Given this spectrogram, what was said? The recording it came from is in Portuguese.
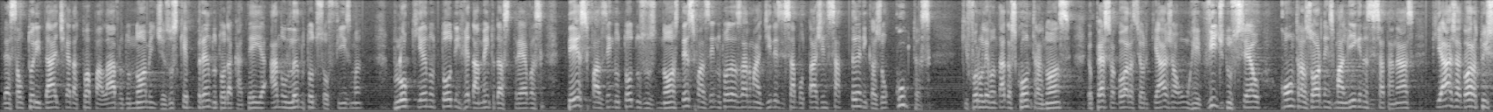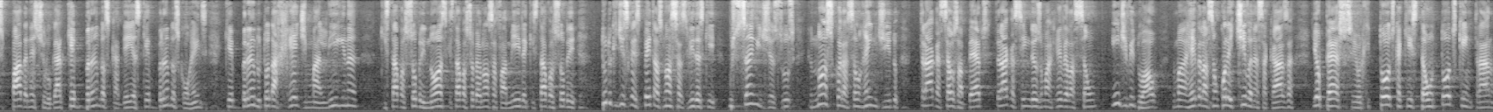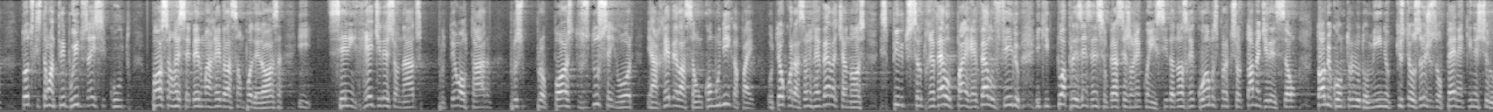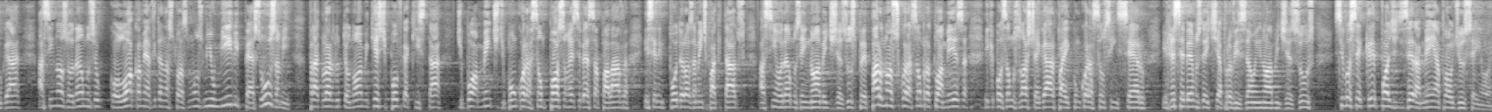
dessa autoridade que é da tua palavra, do nome de Jesus, quebrando toda a cadeia, anulando todo sofisma, bloqueando todo enredamento das trevas, desfazendo todos os nós, desfazendo todas as armadilhas e sabotagens satânicas, ocultas, que foram levantadas contra nós. Eu peço agora, Senhor, que haja um revide do céu, contra as ordens malignas de Satanás, que haja agora a tua espada neste lugar, quebrando as cadeias, quebrando as correntes, quebrando toda a rede maligna que estava sobre nós, que estava sobre a nossa família, que estava sobre tudo que diz respeito às nossas vidas, que o sangue de Jesus, que o nosso coração rendido, traga céus abertos, traga sim, Deus, uma revelação individual, uma revelação coletiva nessa casa. E eu peço, Senhor, que todos que aqui estão, todos que entraram, todos que estão atribuídos a esse culto, possam receber uma revelação poderosa e serem redirecionados para o teu altar, para os propósitos do Senhor e a revelação. Comunica, Pai, o teu coração e revela-te a nós. Espírito Santo, revela o Pai, revela o Filho e que tua presença nesse lugar seja reconhecida. Nós recuamos para que o Senhor tome a direção, tome o controle do domínio, que os teus anjos operem aqui neste lugar. Assim nós oramos, eu coloco a minha vida nas tuas mãos, me humilho e peço, usa-me para a glória do teu nome, que este povo que aqui está, de boa mente, de bom coração, possam receber essa palavra e serem poderosamente impactados. Assim oramos em nome de Jesus. Prepara o nosso coração para a tua mesa e que possamos nós chegar, Pai, com um coração sincero e recebemos de Ti a provisão em nome de Jesus. Se você crê, pode dizer amém e aplaudir o Senhor.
